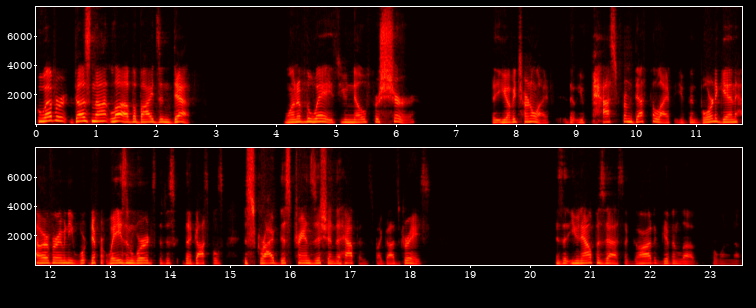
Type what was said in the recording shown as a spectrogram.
Whoever does not love abides in death. One of the ways you know for sure that you have eternal life, that you've passed from death to life, that you've been born again, however many different ways and words the, the Gospels describe this transition that happens by God's grace, is that you now possess a God given love for one another.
